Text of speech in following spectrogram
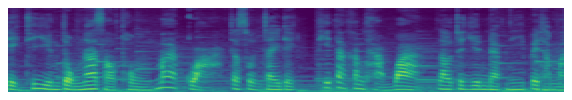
เด็กที่ยืนตรงหน้าเสาธงมากกว่าจะสนใจเด็กที่ตั้งคำถามว่าเราจะยืนแบบนี้ไปทำไม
